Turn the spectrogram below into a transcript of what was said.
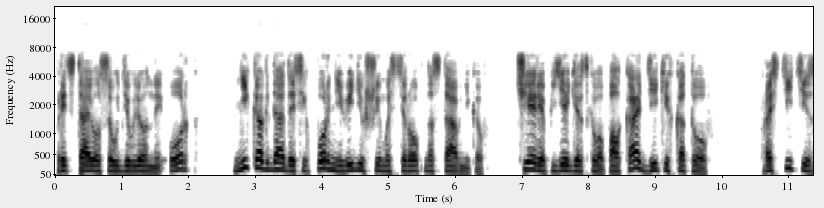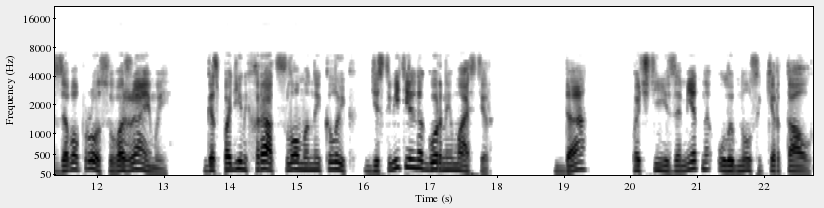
представился удивленный орк, никогда до сих пор не видевший мастеров-наставников. Череп егерского полка диких котов. Простите за вопрос, уважаемый. Господин Храд Сломанный Клык действительно горный мастер? Да, почти незаметно улыбнулся Кертал.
